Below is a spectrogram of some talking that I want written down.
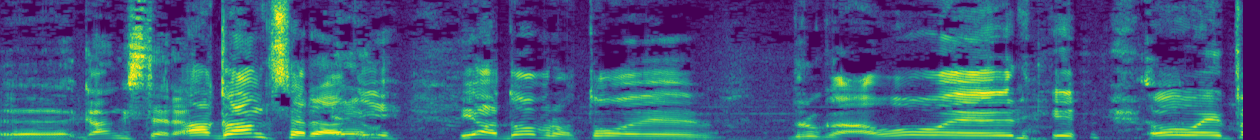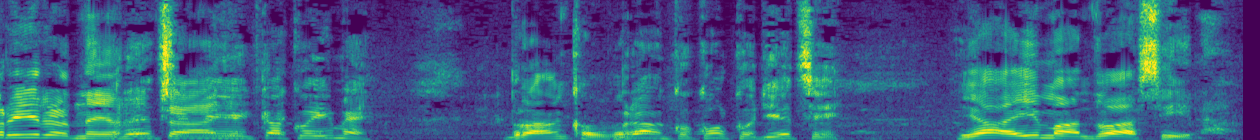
E, gangstera. A gangstera, Evo. Ja, dobro, to je druga. Ovo je, ovo je prirodne Reci mi kako je ime? Branko, Branko. Branko, koliko djece? Ja imam dva sina.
